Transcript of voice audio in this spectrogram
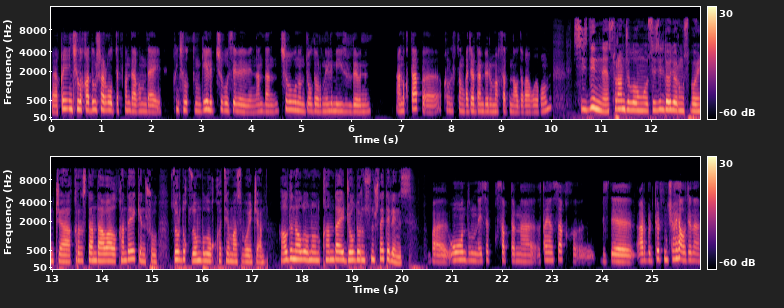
Баягы кыйынчылыкка дуушар болуп жаткандагы мындай кыйынчылыктын келип чыгуу себебин андан чыгуунун жолдорун илимий изилдөөнүн аныктап э, кыргызстанга жардам берүү максатын алдыга койгом. Сиздин э, сурамжылооңуз изилдөөлөрүңүз боюнча кыргызстанда абал кандай экен? Ушул зордук зомбулук темасы боюнча. Алдын алуунун кандай жолдорун сунуштайт элеңиз оондун эсеп кысаптарына таянсак э, бизде ар бир төртүнчү аял жана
